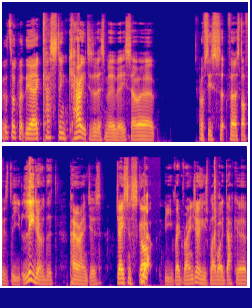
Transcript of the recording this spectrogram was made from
we'll talk about the uh, casting characters of this movie. So, uh, obviously, first off is the leader of the Power Rangers, Jason Scott, the Red Ranger, who's played by Dacre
